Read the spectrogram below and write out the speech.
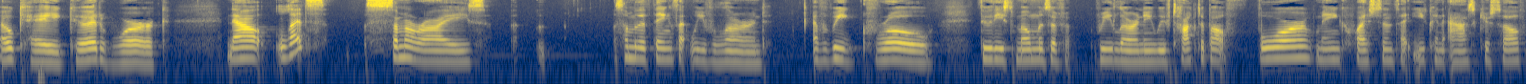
Okay, good work. Now, let's summarize some of the things that we've learned as we grow through these moments of relearning. We've talked about four main questions that you can ask yourself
